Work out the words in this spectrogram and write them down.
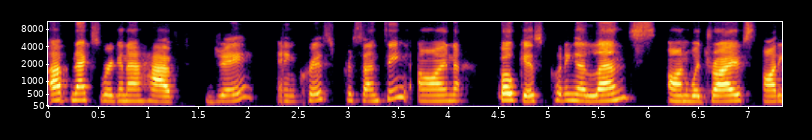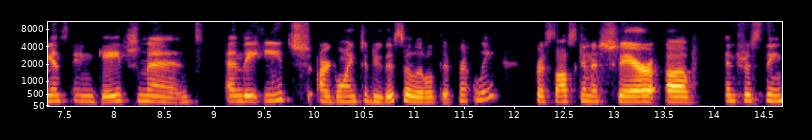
up next, we're gonna have Jay and Chris presenting on focus, putting a lens on what drives audience engagement. And they each are going to do this a little differently. Christoph's gonna share a interesting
